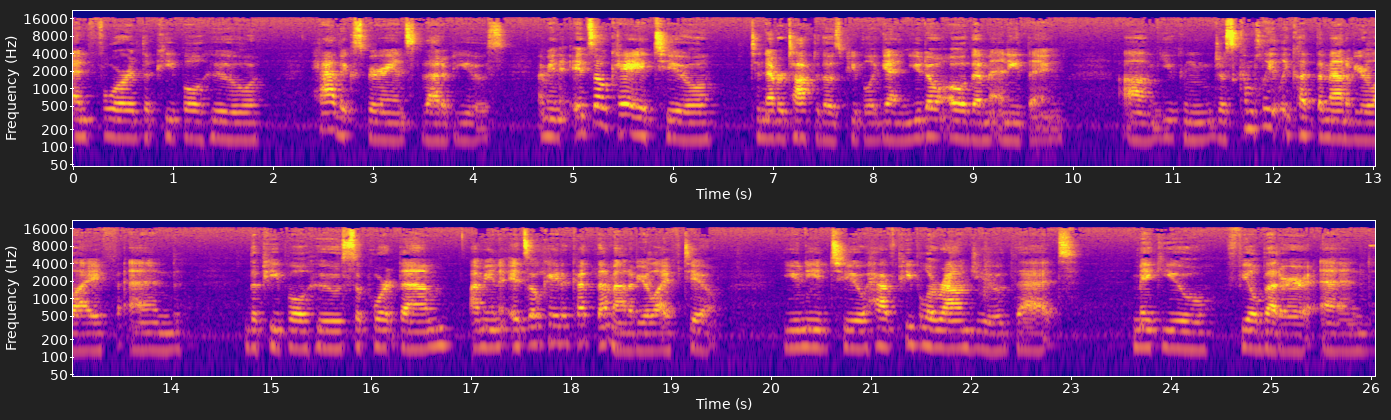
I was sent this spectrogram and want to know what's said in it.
and for the people who have experienced that abuse. I mean, it's okay to to never talk to those people again. You don't owe them anything. Um, you can just completely cut them out of your life and the people who support them. I mean, it's okay to cut them out of your life too. You need to have people around you that make you feel better, and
